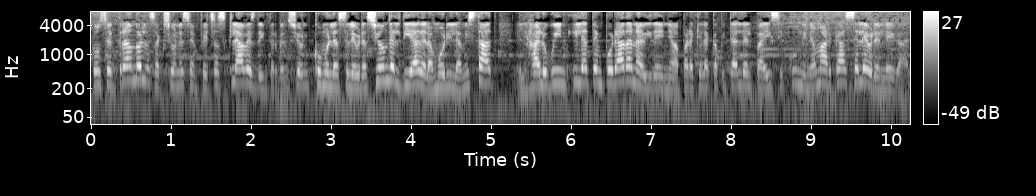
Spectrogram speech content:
concentrando las acciones en fechas claves de intervención como la celebración del Día del Amor y la Amistad, el Halloween y la temporada navideña para que la capital del país y Cundinamarca celebren legal.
